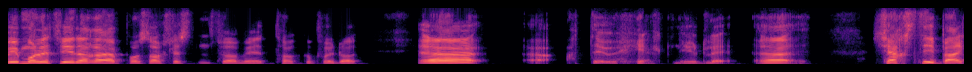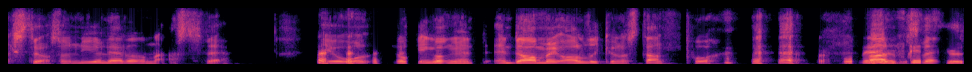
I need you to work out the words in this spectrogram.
vi må litt videre på sakslisten før vi takker for i dag. Eh, ja, det er jo helt nydelig. Eh, Kjersti Bergstø, som nye lederen av SV, er jo nok en gang en, en dame jeg aldri kunne stemt på. Hun.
